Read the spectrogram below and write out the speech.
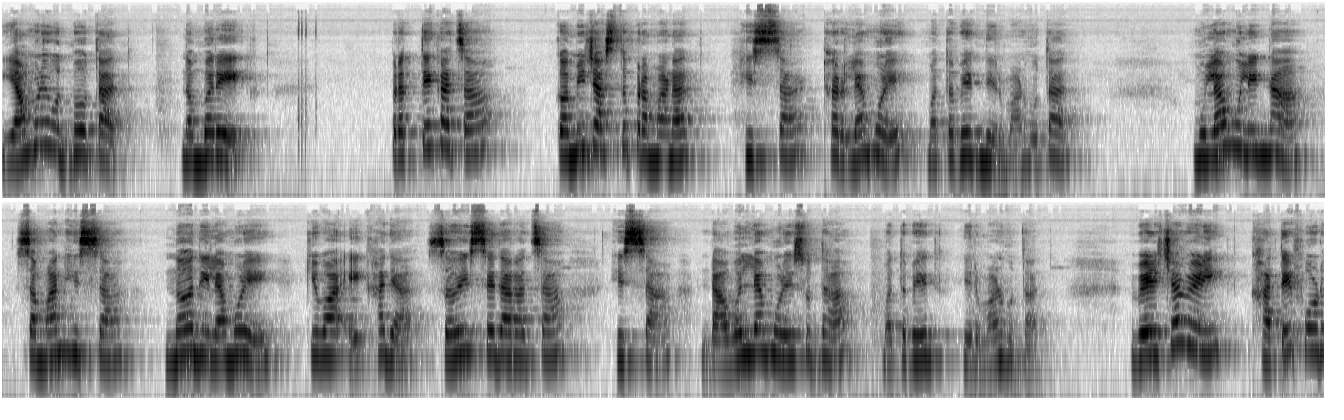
यामुळे उद्भवतात. नंबर एक प्रत्येकाचा कमी जास्त प्रमाणात हिस्सा ठरल्यामुळे मतभेद निर्माण होतात. मुलामुलींना समान हिस्सा न दिल्यामुळे किंवा एखाद्या सहिस्सेदाराचा हिस्सा डावलल्यामुळे सुद्धा मतभेद निर्माण होतात. वेळच्या वेळी खातेफोड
